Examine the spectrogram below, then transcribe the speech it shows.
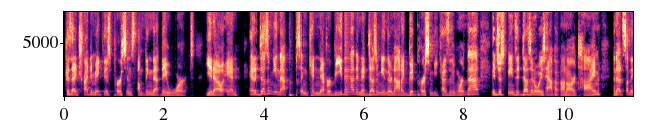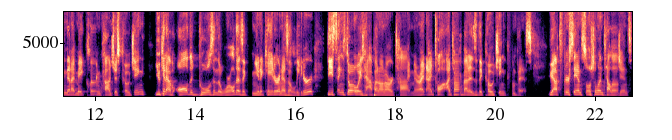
because I tried to make this person something that they weren't, you know? And and it doesn't mean that person can never be that. And it doesn't mean they're not a good person because they weren't that. It just means it doesn't always happen on our time. And that's something that I make clear in conscious coaching. You can have all the tools in the world as a communicator and as a leader. These things don't always happen on our time. Right. I talk, I talk about it as the coaching compass. You have to understand social intelligence.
